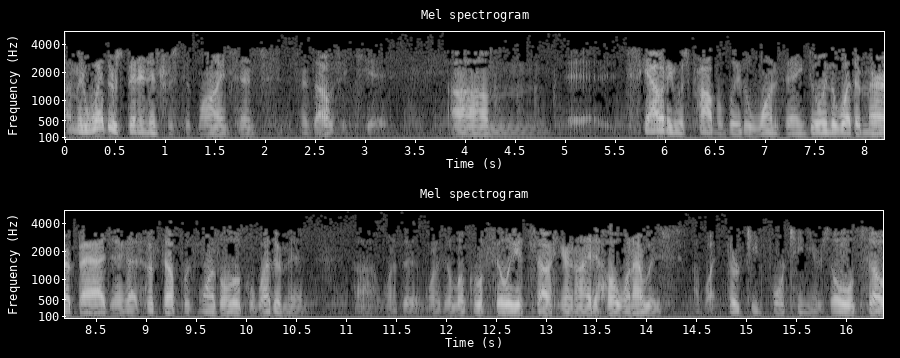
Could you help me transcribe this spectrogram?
I mean, weather's been an interest of mine since since I was a kid. Um, scouting was probably the one thing. Doing the weather merit badge, I got hooked up with one of the local weathermen, uh, one of the one of the local affiliates out here in Idaho when I was what 13, 14 years old. So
